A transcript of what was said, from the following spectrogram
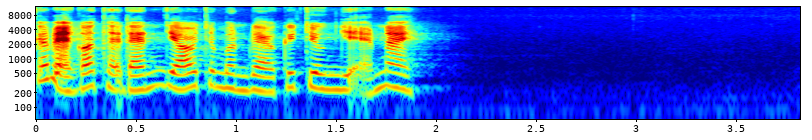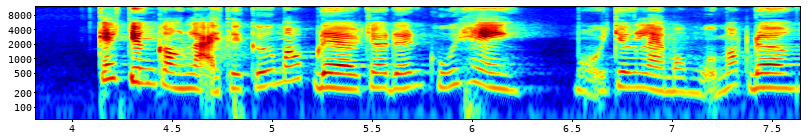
các bạn có thể đánh dấu cho mình vào cái chân giảm này. Các chân còn lại thì cứ móc đều cho đến cuối hàng, mỗi chân là một mũi móc đơn.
